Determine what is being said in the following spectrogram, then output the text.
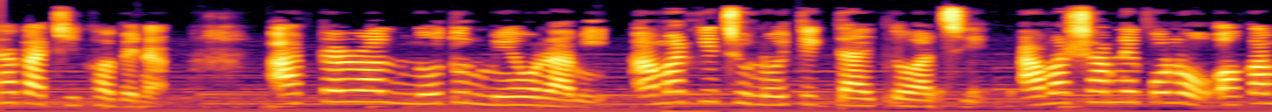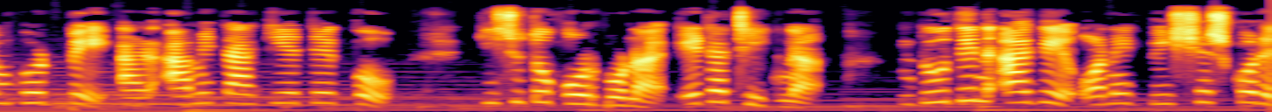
থাকা ঠিক হবে না। আফটার অল নতুন মেয়র আমি, আমার কিছু নৈতিক দায়িত্ব আছে। আমার সামনে কোনো অকাম ঘটবে আর আমি তাকিয়ে দেখব, কিছু তো করব না, এটা ঠিক না। দুদিন আগে অনেক বিশ্বাস করে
